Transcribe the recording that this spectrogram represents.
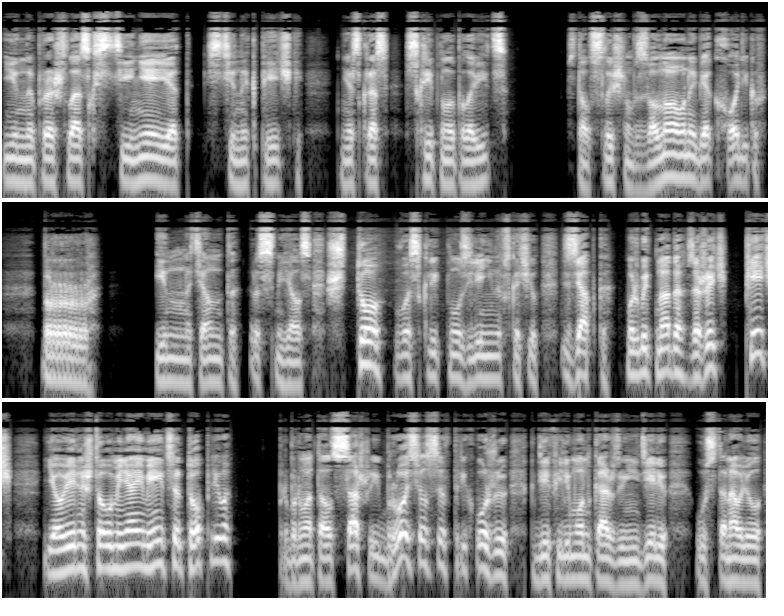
Инна прошлась к стене и от стены к печке. Несколько раз скрипнула половица. Стал слышен взволнованный бег ходиков. Бррр! Инна натянуто рассмеялась. «Что?» — воскликнул Зеленин и вскочил. «Зябко. Может быть, надо зажечь печь? Я уверен, что у меня имеется топливо». Пробормотал Саша и бросился в прихожую, где Филимон каждую неделю устанавливал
